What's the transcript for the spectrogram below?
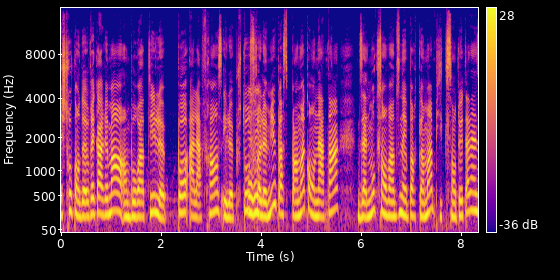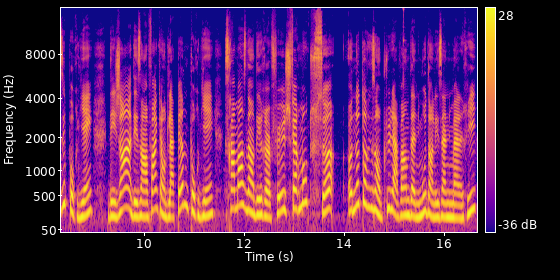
je trouve qu'on devrait carrément emboîter le pas à la France et le plus tôt sera mhm. le mieux parce que pendant qu'on attend des animaux qui sont vendus n'importe comment puis qui sont euthanasiés pour rien, des gens, des enfants qui ont de la peine pour rien, se ramassent dans des refuges, fermons tout ça, n'autorisons plus la vente d'animaux dans les animaleries.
